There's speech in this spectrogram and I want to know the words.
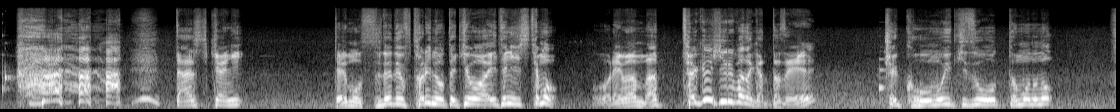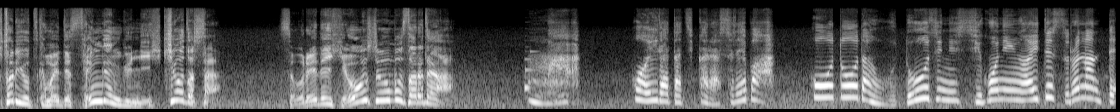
ははは確かに。でも素手で二人の敵を相手にしても俺は全くひるまなかったぜ。結構重い傷を負ったものの二人を捕まえて千眼軍に引き渡した。それで表彰もされた。まあオイラたちからすれば報道団を同時に45人相手するなんて。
